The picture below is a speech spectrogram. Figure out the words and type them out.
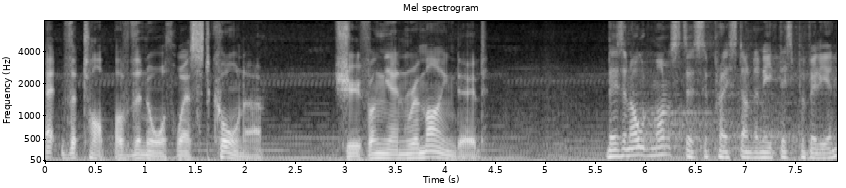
at the top of the northwest corner. Xu Fengnian reminded, There's an old monster suppressed underneath this pavilion.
